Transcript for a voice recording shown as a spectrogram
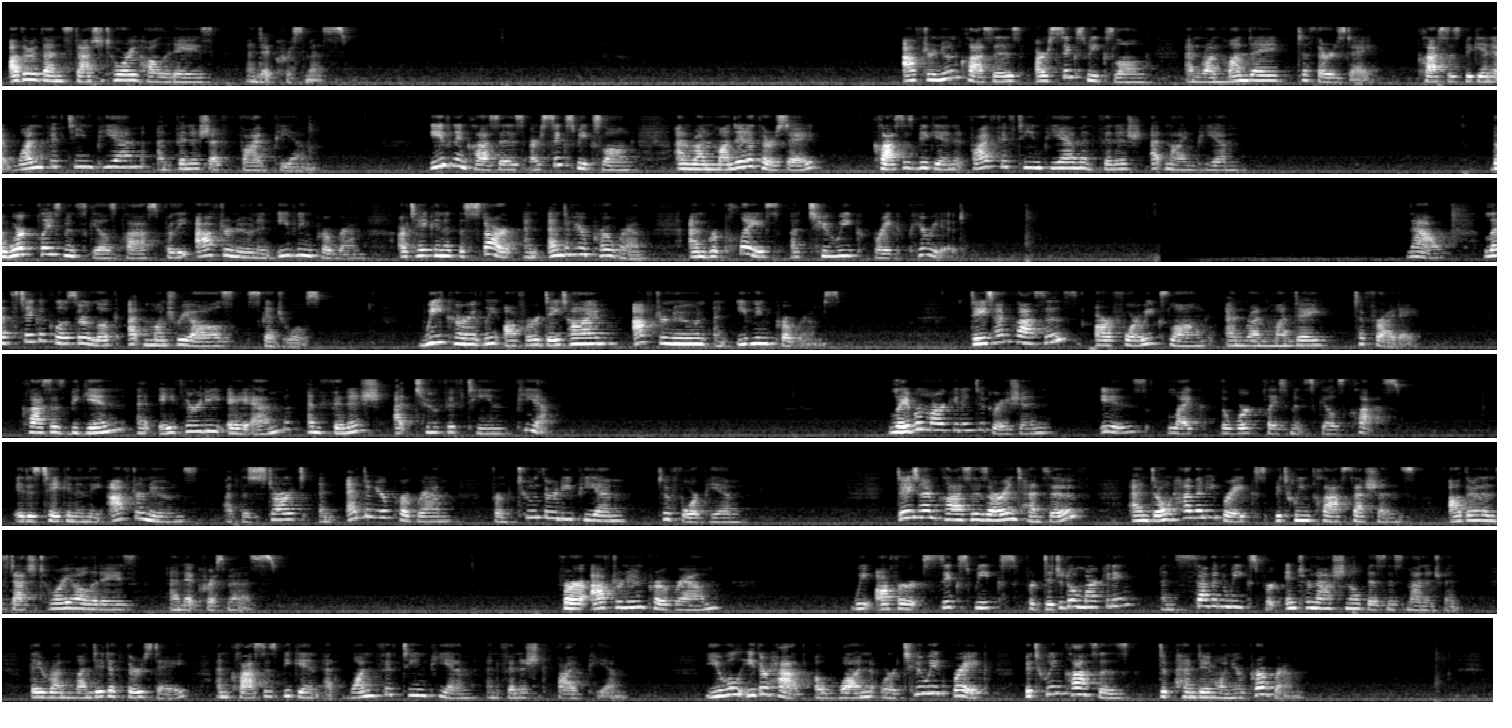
other than statutory holidays and at Christmas. Afternoon classes are six weeks long and run Monday to Thursday. Classes begin at 1.15 p.m. and finish at 5 p.m. Evening classes are six weeks long and run Monday to Thursday. Classes begin at 5.15 p.m. and finish at 9 p.m. The work placement skills class for the afternoon and evening program are taken at the start and end of your program and replace a two-week break period. Now, let's take a closer look at Montreal's schedules. We currently offer daytime, afternoon, and evening programs. Daytime classes are four weeks long and run Monday to Friday. Classes begin at 8.30 a.m. and finish at 2.15 p.m. Labor market integration is like the work placement skills class. It is taken in the afternoons at the start and end of your program from 2.30 p.m. to 4 p.m. Daytime classes are intensive and don't have any breaks between class sessions other than statutory holidays and at Christmas. For our afternoon program, we offer six weeks for digital marketing and seven weeks for international business management. They run Monday to Thursday and classes begin at 1.15 p.m. and finish at 5 p.m. You will either have a one or two week break between classes depending on your program.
